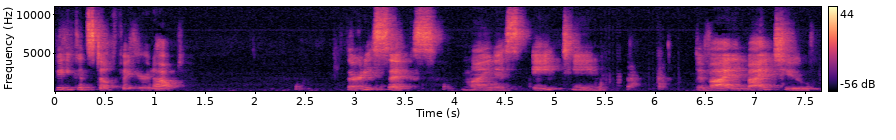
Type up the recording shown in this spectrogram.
but you can still figure it out. 36 minus 18 divided by 2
